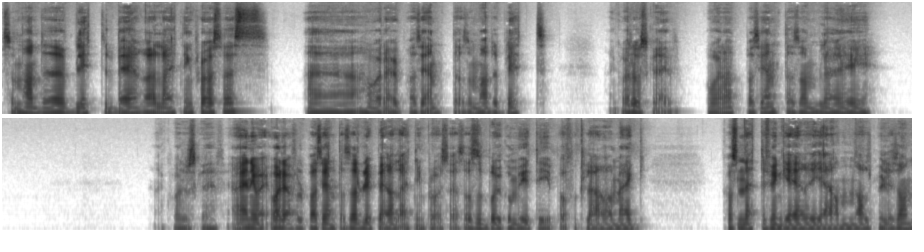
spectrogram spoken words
som hadde blitt bedre av Lightning Process, Uh, hun hadde òg pasienter som hadde blitt Hva var det hun skrev? Hun hadde hatt pasienter som ble Hva var det hun skrev? Anyway, hun hadde iallfall pasienter som hadde blitt bedre lightning process, og så bruker hun mye tid på å forklare meg hvordan dette fungerer i hjernen, alt mulig sånn.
